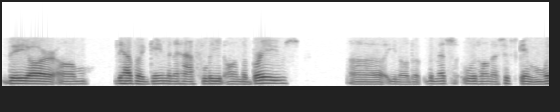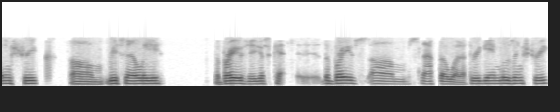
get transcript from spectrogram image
they are um they have a game and a half lead on the Braves. Uh, you know, the the Mets was on a six game winning streak um recently. The Braves they just ca- the Braves um snapped a what, a three game losing streak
